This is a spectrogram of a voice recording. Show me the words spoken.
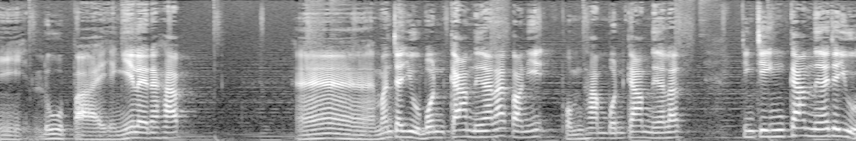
นี่ลูบไปอย่างนี้เลยนะครับอ่ามันจะอยู่บนกล้ามเนื้อแล้วตอนนี้ผมทำบนกล้ามเนื้อแล้ว จริง ๆ กล้ามเนื้อจะอยู่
